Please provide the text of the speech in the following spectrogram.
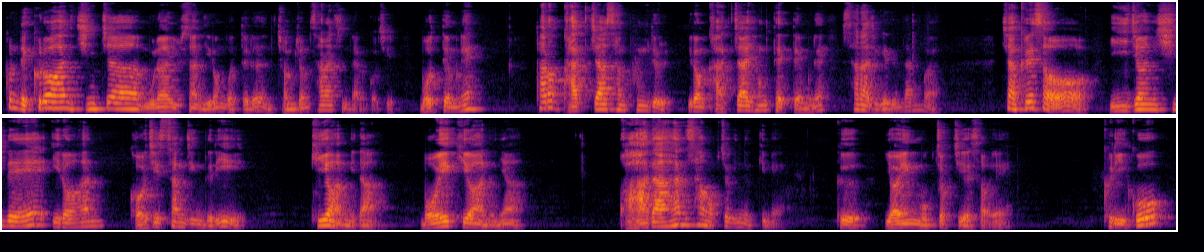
그런데 그러한 진짜 문화유산 이런 것들은 점점 사라진다는 거지. 뭐 때문에? 바로 가짜 상품들, 이런 가짜 형태 때문에 사라지게 된다는 거야. 자, 그래서 이전 시대의 이러한 거짓 상징들이 기여합니다. 뭐에 기여하느냐? 과다한 상업적인 느낌에, 그 여행 목적지에서의, 그리고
